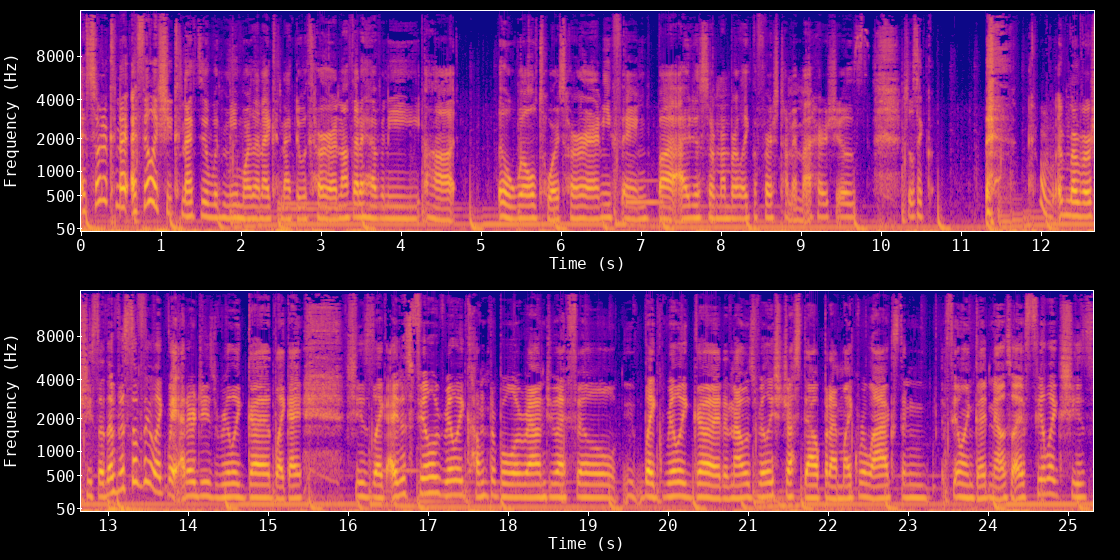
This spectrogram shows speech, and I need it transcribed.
I sort of connect, I feel like she connected with me more than I connected with her. Not that I have any uh, ill will towards her or anything, but I just remember like the first time I met her, she was, she was like, remember if she said that, but something like my energy is really good. Like I, she's like, I just feel really comfortable around you. I feel like really good, and I was really stressed out, but I'm like relaxed and feeling good now. So I feel like she's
